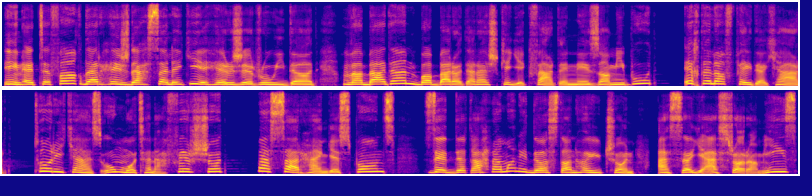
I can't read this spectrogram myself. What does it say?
این اتفاق در 18 سالگی هرژه روی داد و بعدا با برادرش که یک فرد نظامی بود اختلاف پیدا کرد طوری که از او متنفر شد و سرهنگ سپونز ضد قهرمان داستانهایی چون اسای اسرارآمیز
